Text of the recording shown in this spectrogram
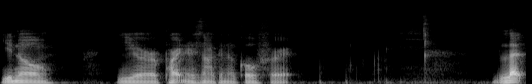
you know your partner's not going to go for it. Let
